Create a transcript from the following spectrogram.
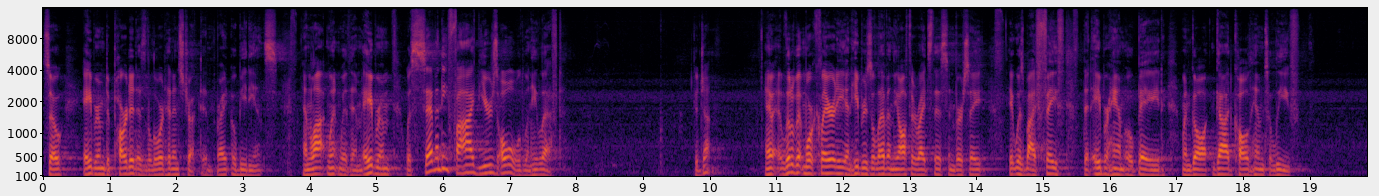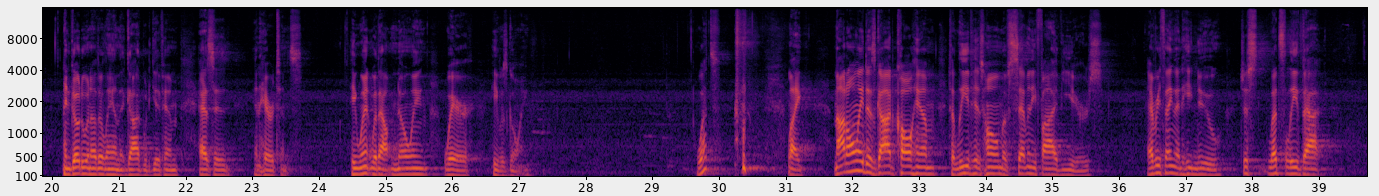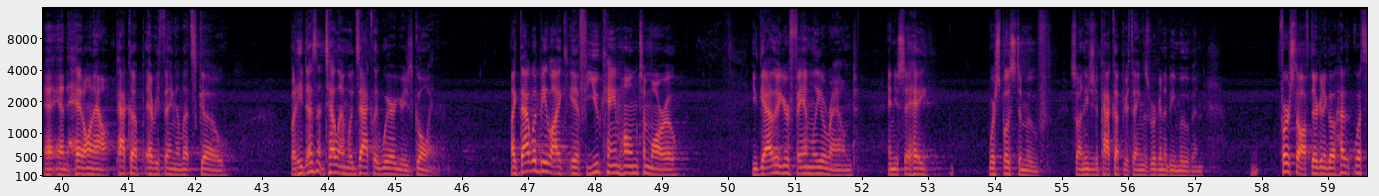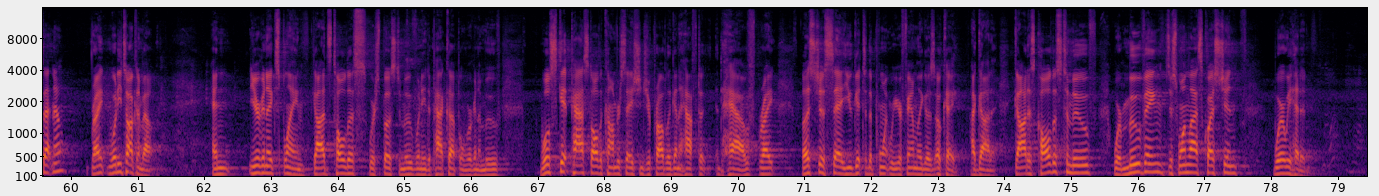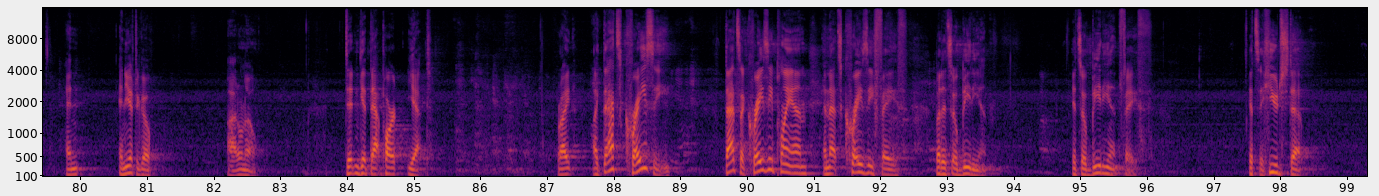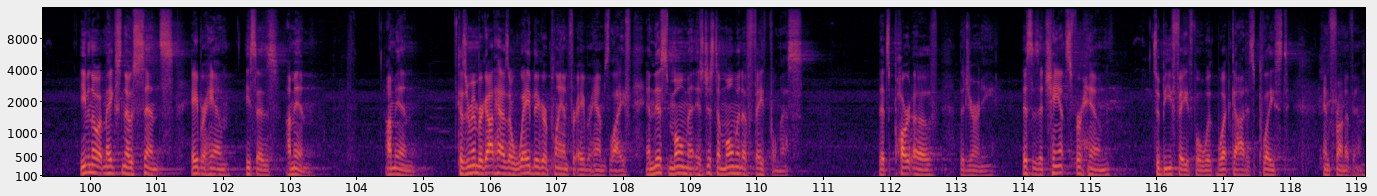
So Abram departed as the Lord had instructed, right? Obedience. And Lot went with him. Abram was 75 years old when he left. Good job. A little bit more clarity in Hebrews 11, the author writes this in verse 8 It was by faith that Abraham obeyed when God called him to leave and go to another land that God would give him as his inheritance. He went without knowing where he was going. What? like, not only does God call him to leave his home of 75 years, everything that he knew, just let's leave that and, and head on out, pack up everything and let's go. But he doesn't tell him exactly where he's going. Like that would be like if you came home tomorrow, you gather your family around, and you say, hey, we're supposed to move. So I need you to pack up your things. We're going to be moving. First off, they're going to go, What's that now? Right? What are you talking about? And you're going to explain God's told us we're supposed to move. We need to pack up and we're going to move. We'll skip past all the conversations you're probably going to have to have, right? Let's just say you get to the point where your family goes, okay, I got it. God has called us to move. We're moving. Just one last question Where are we headed? And, and you have to go, I don't know. Didn't get that part yet. Right? Like, that's crazy. That's a crazy plan, and that's crazy faith, but it's obedient. It's obedient faith. It's a huge step. Even though it makes no sense, Abraham, he says, I'm in. I'm in. Because remember, God has a way bigger plan for Abraham's life. And this moment is just a moment of faithfulness that's part of the journey. This is a chance for him to be faithful with what God has placed in front of him.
